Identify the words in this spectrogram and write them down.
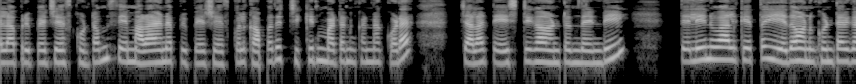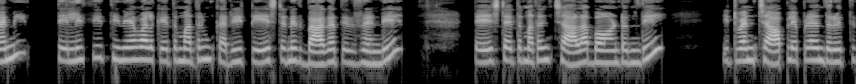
ఎలా ప్రిపేర్ చేసుకుంటాం సేమ్ అలా అయినా ప్రిపేర్ చేసుకోవాలి. కాకపోతే చికెన్, మటన్ కన్నా కూడా చాలా టేస్టీగా ఉంటుందండి. తెలియని వాళ్ళకైతే ఏదో అనుకుంటారు కానీ తెలిసి తినే వాళ్ళకైతే మాత్రం కర్రీ టేస్ట్ అనేది బాగా తెలుసండి. టేస్ట్ అయితే మాత్రం చాలా బాగుంటుంది. ఇటువంటి చేపలు ఎప్పుడైనా దొరికితే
